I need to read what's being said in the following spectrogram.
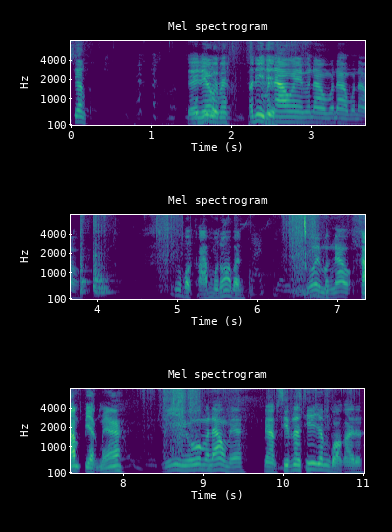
เสียงใช่แล้วผมคิดาไหมอันนี้มะเด็ดนาวไงมะนาวมะนาวมะนาวก็บักขามหมดเนาะบัด โอ้ยมะนาวข้ามเปียกไหมมีอยู่มะนาวแม่แบบสิบนาทีจังบอกไอ้เด้อ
